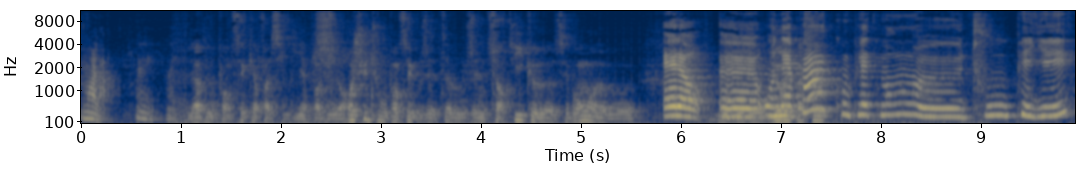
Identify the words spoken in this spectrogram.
Voilà. Oui, oui. Là, vous pensez qu'il n'y a pas de rechute Vous pensez que vous êtes, vous êtes sorti, que c'est bon euh, Alors, euh, on n'a pas complètement euh, tout payé,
